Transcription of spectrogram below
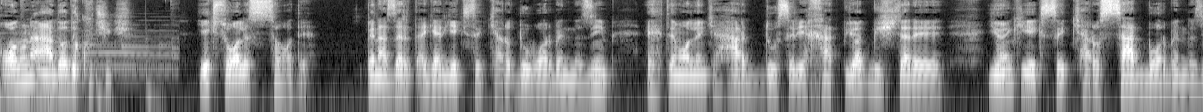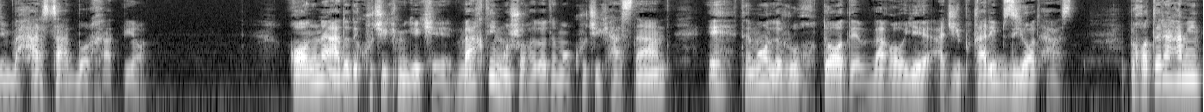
قانون اعداد کوچیک. یک سوال ساده. به نظرت اگر یک سکه رو دو بار بندازیم احتمال اینکه هر دو سری خط بیاد بیشتره؟ یا اینکه یک سکه رو صد بار بندازیم و هر صد بار خط بیاد؟ قانون اعداد کوچیک میگه که وقتی مشاهدات ما کوچیک هستند احتمال رخداد وقایع عجیب غریب زیاد هست. به خاطر همین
